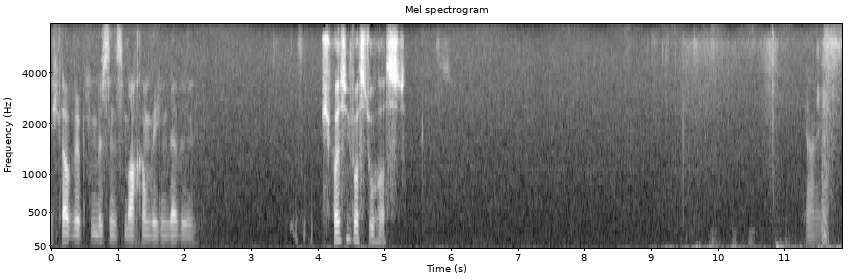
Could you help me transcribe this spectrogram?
Ich glaube, wir müssen es machen wegen Leveln. Ich weiß nicht, was du hast. Ja, nee.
